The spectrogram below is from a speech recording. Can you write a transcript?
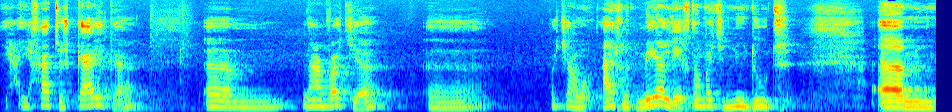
Ja, je gaat dus kijken um, naar wat, je, wat jou eigenlijk meer ligt dan wat je nu doet. Um,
